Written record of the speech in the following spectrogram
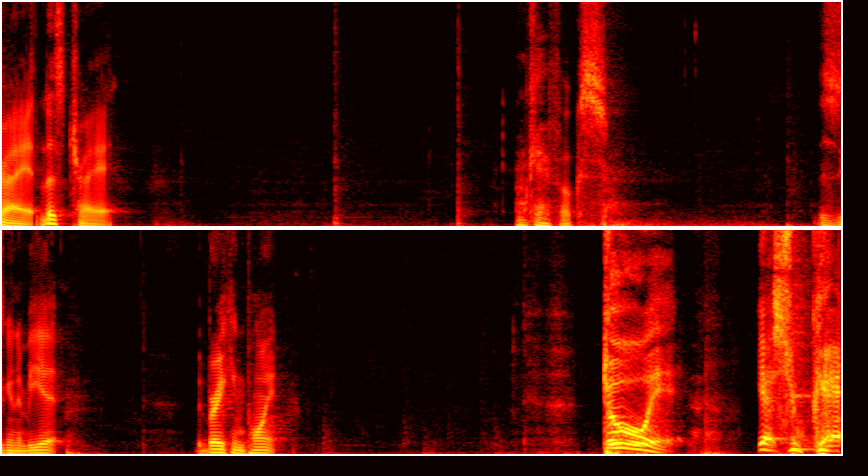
Try it. Let's try it. Okay, folks. This is going to be it. The breaking point. Do it! Yes, you can!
